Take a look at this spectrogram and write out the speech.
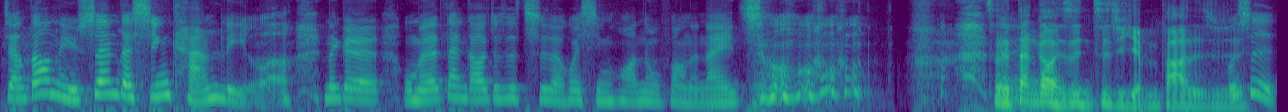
讲到女生的心坎里了。那个我们的蛋糕就是吃了会心花怒放的那一种。这个蛋糕也是你自己研发的，是不是？不是，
